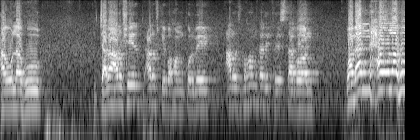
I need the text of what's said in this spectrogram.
হাওলাহু। যারা আরশের, আরশকে বহন করবে, আরশ বহনকারী ফেরেশতাগণ ওয়ামান হাওলাহু,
